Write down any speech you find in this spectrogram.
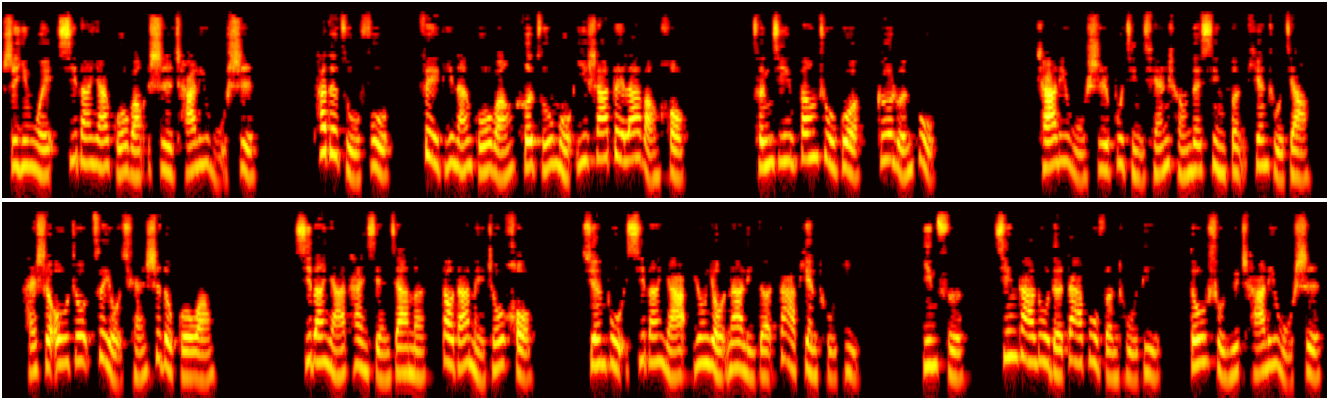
是因为西班牙国王是查理五世，他的祖父费迪南国王和祖母伊莎贝拉王后曾经帮助过哥伦布。查理五世不仅虔诚地信奉天主教，还是欧洲最有权势的国王。西班牙探险家们到达美洲后，宣布西班牙拥有那里的大片土地，因此新大陆的大部分土地都属于查理五世。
